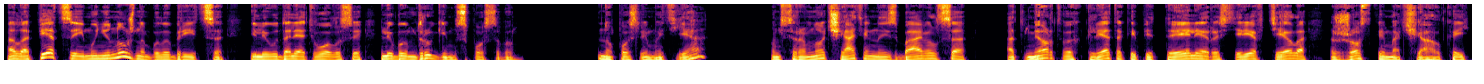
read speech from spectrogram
аллопеции ему не нужно было бриться или удалять волосы любым другим способом. Но после мытья он все равно тщательно избавился от мертвых клеток эпителия, растерев тело жесткой мочалкой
